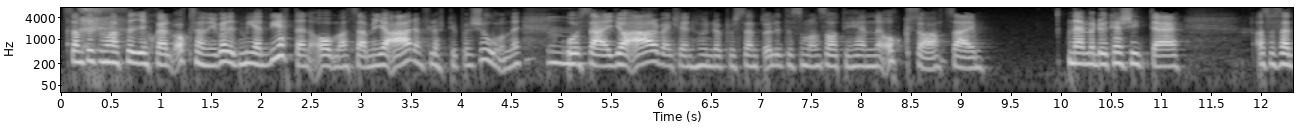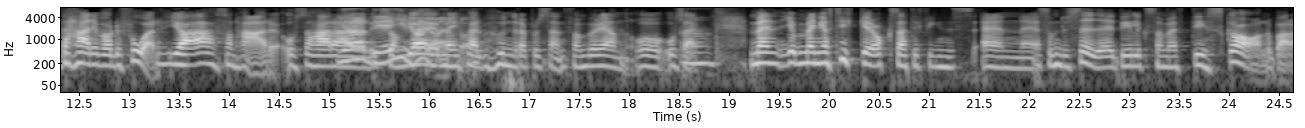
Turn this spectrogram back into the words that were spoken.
samtidigt som han säger själv också, han är ju väldigt medveten om att så här, men jag är en flörtig person. Mm. Och så här, jag är verkligen 100% och lite som han sa till henne också att så här, nej men du kanske inte Alltså så här, det här är vad du får. Jag är sån här och så här är Ja, jag. Liksom. Jag är mig ändå. själv 100% från början. Och, och så här. men, men jag tycker också att det finns en, eh, som du säger, det är liksom ett det är skal bara.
